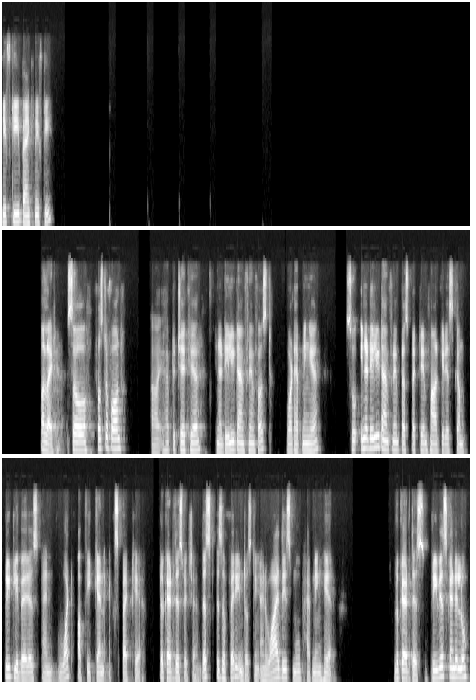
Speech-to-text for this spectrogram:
Nifty Bank Nifty. All right. So first of all, uh, you have to check here in a daily time frame first. What happening here? So in a daily time frame perspective, market is completely bearish, and what up we can expect here? Look at this picture. This is a very interesting and why this move happening here. Look at this previous candle low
